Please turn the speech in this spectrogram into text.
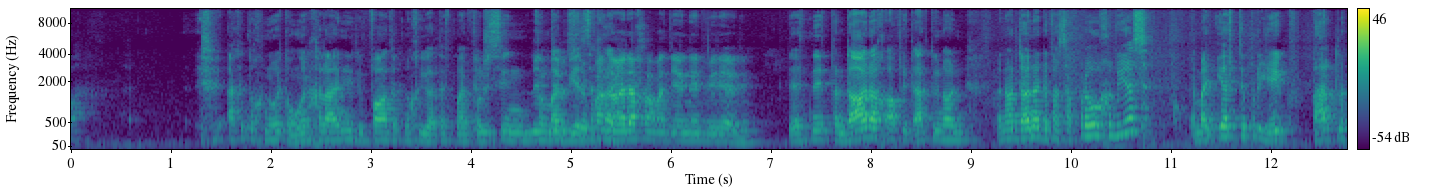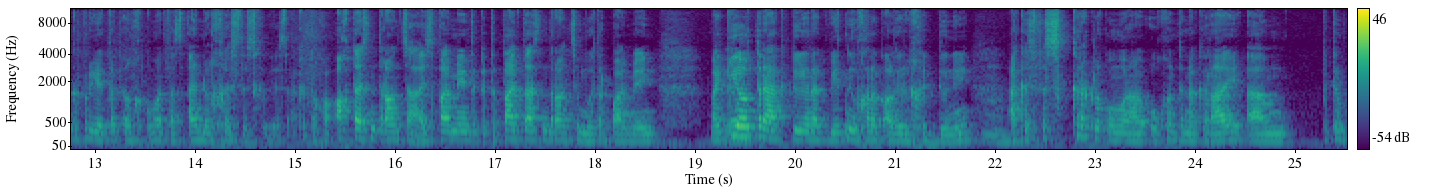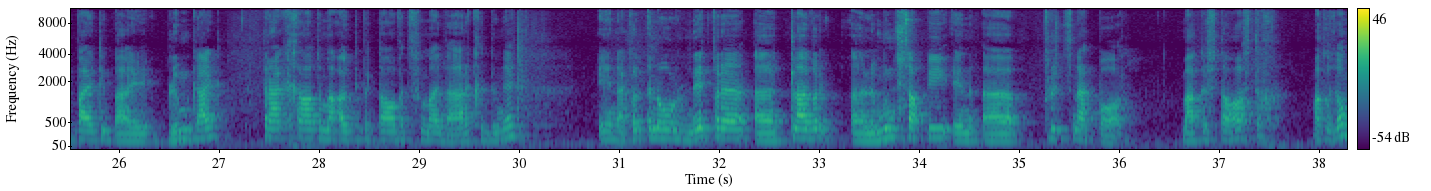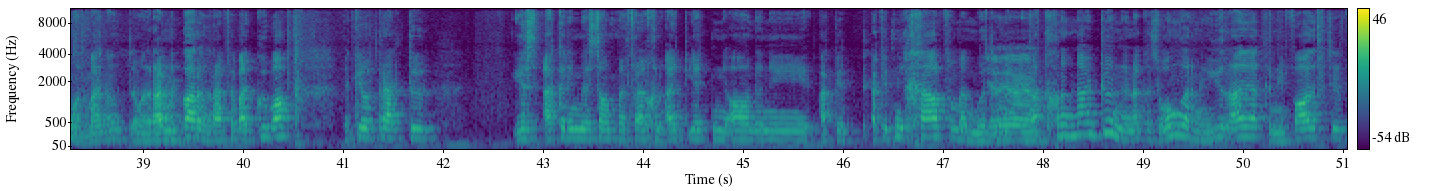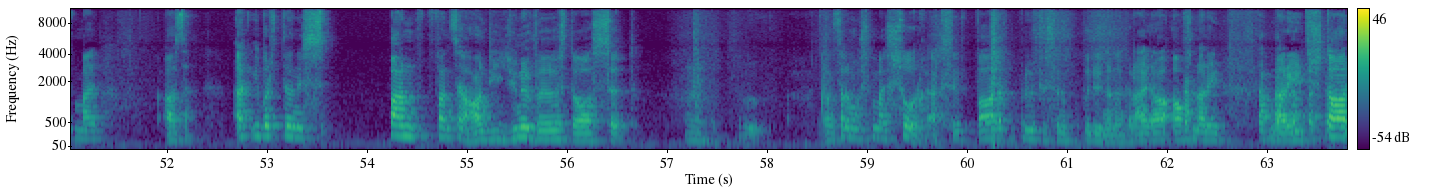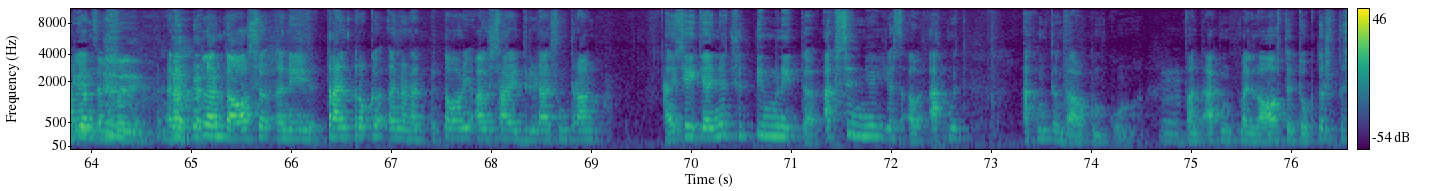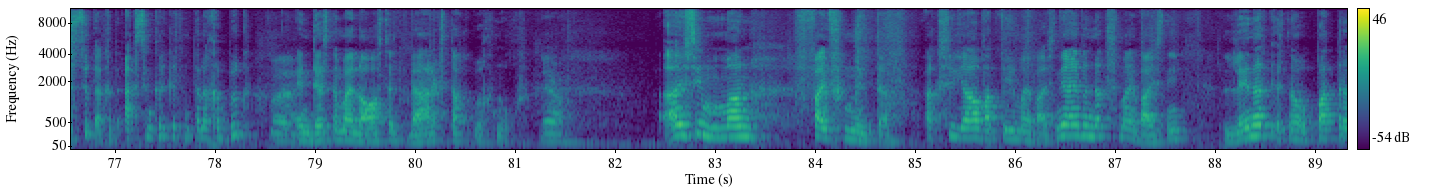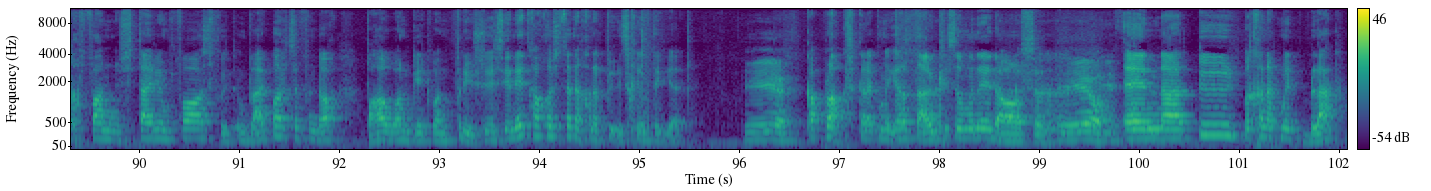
ek het nog nooit honger gely nie. Die Vader het nog gehoor het my voorsien vir my Van daai besigheid. dag af wat jy net video doen. Dit net van daai dag af het ek toe nou en nou dan dit was April gewees en my eerste projek, werklike projek wat ingekom het was einde Augustus gewees. Ek het nog 'n R8000 se huispaaiement, ek het 'n R5000 se motorpaaiement. My keel Ja. trek toe en ek weet nie hoe gaan ek al hierdie goed doen nie. Mm. Ek is verskriklik honger daai oggend en ek ry um Pick n Pay toe by Bloemgate. Trek geld om my ou te betaal wat vir my werk gedoen het. En ek wil inhol net vir 'n uh, clover, 'n lemoensappie en 'n uh, vroegsnackbar. Maar ek is te haastig. Maar ek is honger, maar nou ry my kar ry verby Kuba. My keel trek toe Eers ek het nie meer saam met my vrou gaan uit eet in die aande nie. Ek het ek het nie geld vir my motor Ja, nie. ja, ja. Wat gaan ek nou doen? En ek is honger en hier ry ek en die vader sê vir my as ek iewers in die span van sy hand die universe daar sit. Dan sal mos vir my sorg. Ek sê vader proef is in 'n pudding en ek ry daar af na die na die stadion En ek klim daarso in die treintrokke in en ek betaal die ou sy R3000. Hy sê jy net so 10 minute. Ek sê nee, jy's ou, ek moet ek moet in welkom kom. Mm. Want ek moet my laaste doktersbesoek. Ek het Action Cricket met hulle geboek Oh, ja. en dis nou my laaste werksdag ook nog. Ja. Hy sê man, 5 minute. Ek sê ja, wat wil jy my wys? Nee, hy wil niks vir my wys nie. Lennard is nou op pad terug van Stadium Fast Food en blykbaar is dit vandag buy one get one free. So as jy net gaan gesit en gaan ek vir iets gee om te eet. Ja. Kaplaks, kry ek my eerste houtjies om net daar so. Ja. En uh toe begin ek met Black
